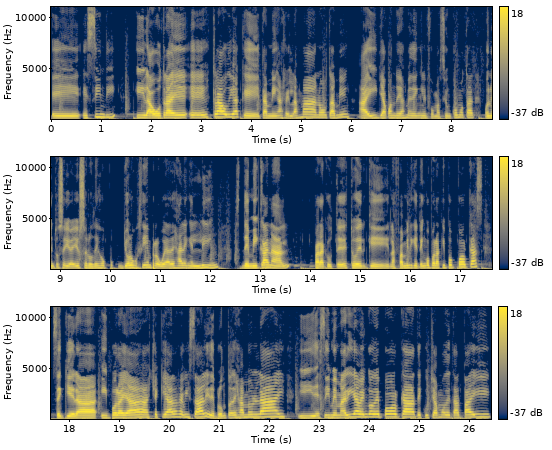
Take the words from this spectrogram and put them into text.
eh, es Cindy y la otra es, Claudia que también arregla las manos, también ahí ya cuando ellas me den la información como tal, bueno entonces yo a ellos se los dejo, yo lo, siempre lo voy a dejar en el link de mi canal para que ustedes, todo el que, la familia que tengo por aquí por podcast, se quiera ir por allá a chequear, a revisar y de pronto dejarme un like y decirme, María, vengo de podcast, te escuchamos de tal país.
